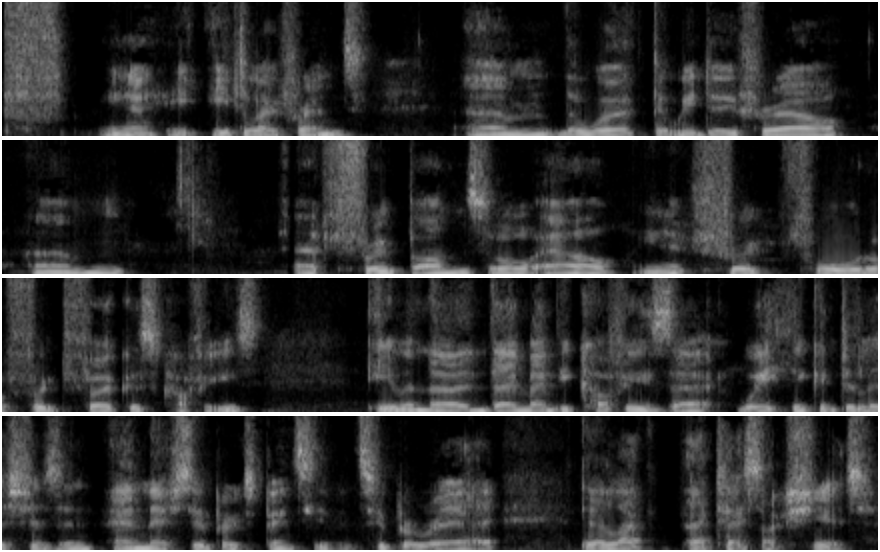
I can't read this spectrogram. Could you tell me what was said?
f- you know Italo friends, um, the work that we do for our um, uh, fruit bombs or our you know fruit forward or fruit focused coffees even though they may be coffees that we think are delicious and, and they're super expensive and super rare, they're like, they taste like shit.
